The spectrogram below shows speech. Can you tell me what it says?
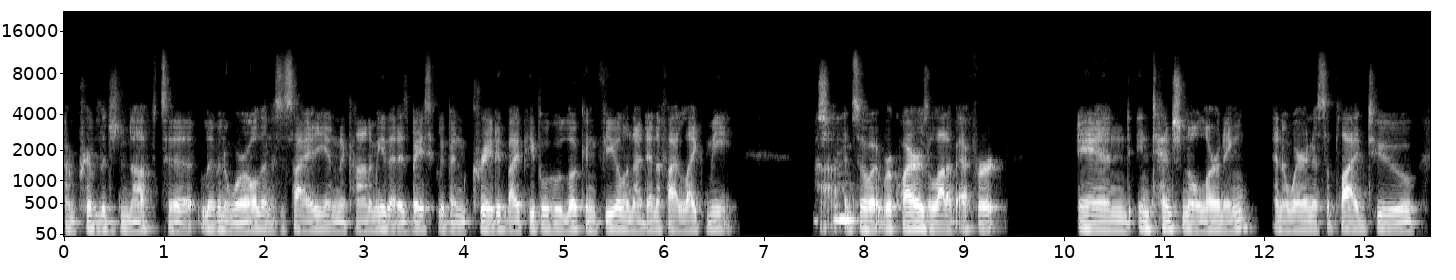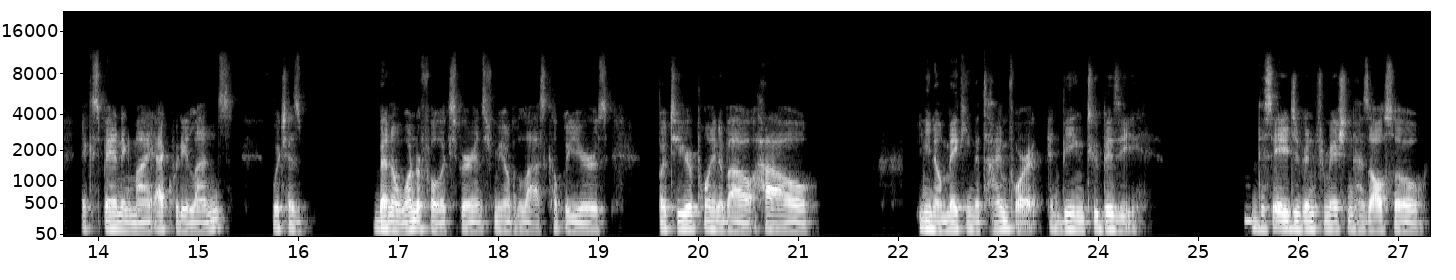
I'm privileged enough to live in a world and a society and an economy that has basically been created by people who look and feel and identify like me. Uh, and so it requires a lot of effort and intentional learning and awareness applied to expanding my equity lens, which has been a wonderful experience for me over the last couple of years. But to your point about how, you know, making the time for it and being too busy, mm-hmm. this age of information has also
